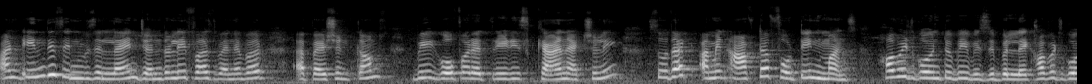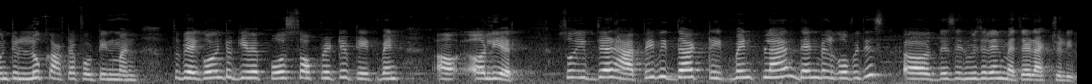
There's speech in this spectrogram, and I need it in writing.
and in this Invisalign generally first whenever a patient comes we go for a 3D scan actually so that I mean after 14 months how it's going to be visible like how it's going to look after 14 months. So, we are going to give a post operative treatment uh, earlier. So, if they are happy with that treatment plan then we will go with this uh, this Invisalign method actually.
